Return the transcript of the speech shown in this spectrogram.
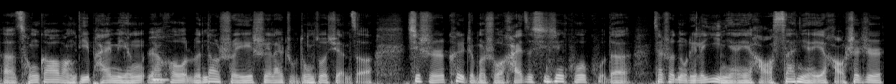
呃从高往低排名，然后轮到谁谁来主动做选择。其实可以这么说，孩子辛辛苦苦的，再说努力了一年也好，三年也好，甚至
